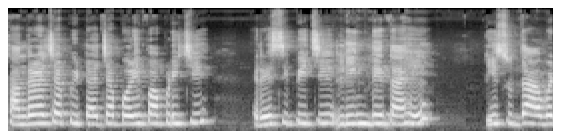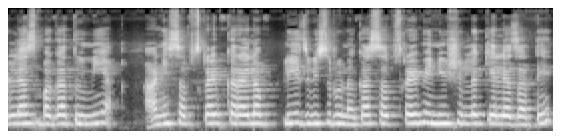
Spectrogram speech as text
तांदळाच्या पिठाच्या पळीपापडीची रेसिपीची लिंक देत आहे. तीसुद्धा आवडल्यास बघा तुम्ही आणि सबस्क्राईब करायला प्लीज विसरू नका. सबस्क्राईब हे निशुल्क केल्या जाते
